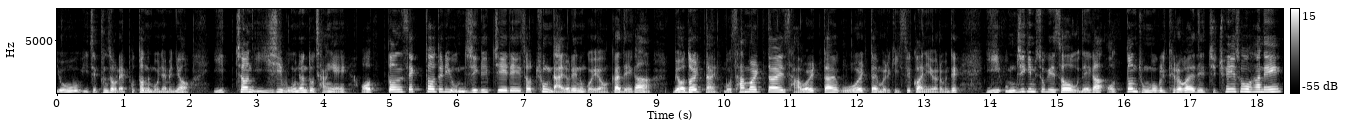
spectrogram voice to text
요 이제 분석 레포터는 뭐냐면요. 2025년도 장에 어떤 섹터들이 움직일지에 대해서 총 나열해 놓은 거예요. 그러니까 내가 몇 월 달, 뭐 3월 달, 4월 달, 5월 달 뭐 이렇게 있을 거 아니에요, 여러분들? 이 움직임 속에서 내가 어떤 종목을 들어가야 될지 최소한의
